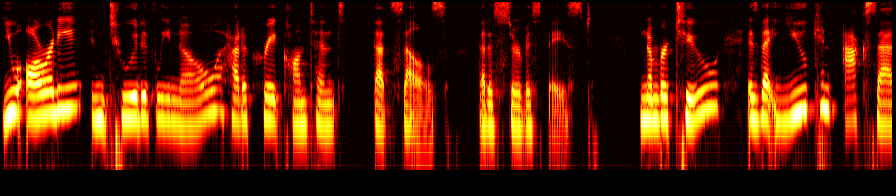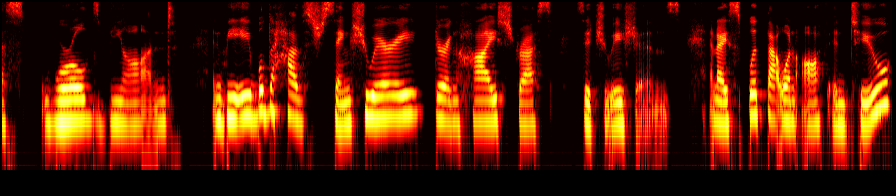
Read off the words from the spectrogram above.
You already intuitively know how to create content that sells, that is service based. Number two is that you can access worlds beyond and be able to have sanctuary during high stress situations. And I split that one off in two,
